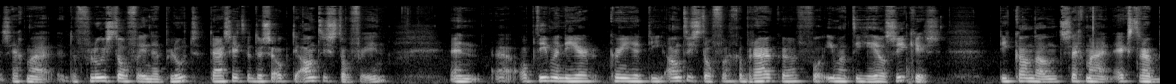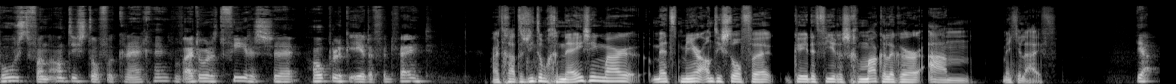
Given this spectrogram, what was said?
zeg maar, de vloeistoffen in het bloed. Daar zitten dus ook de antistoffen in. En op die manier kun je die antistoffen gebruiken voor iemand die heel ziek is. Die kan dan, zeg maar, een extra boost van antistoffen krijgen, waardoor het virus hopelijk eerder verdwijnt. Maar het gaat dus niet om genezing, maar met meer antistoffen kun je dit virus gemakkelijker aan met je lijf. Ja,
